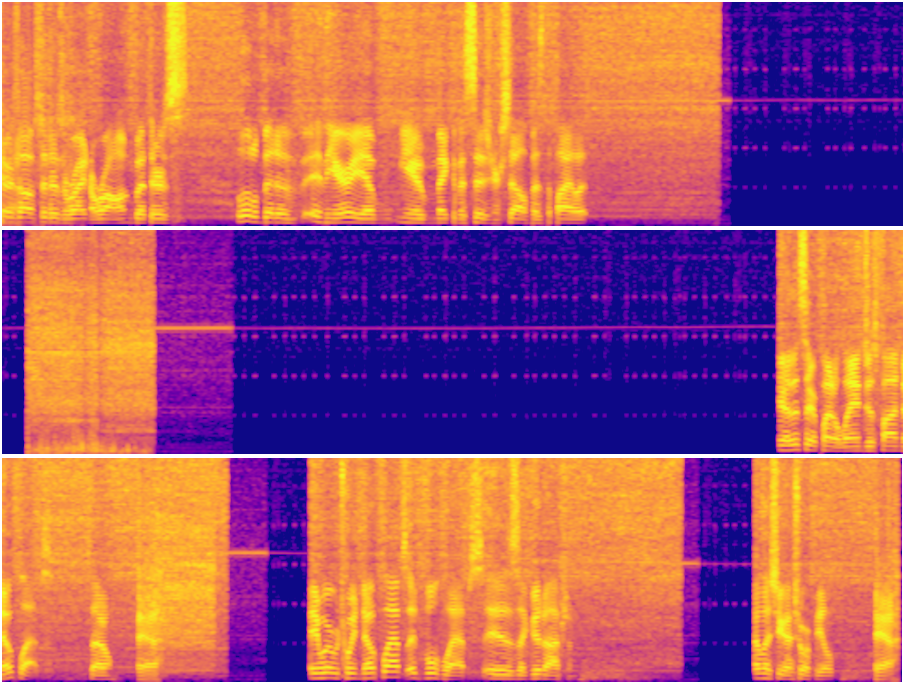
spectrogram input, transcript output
there's Yeah. obviously there's a right and a wrong, but there's a little bit of in the area of you know making a decision yourself as the pilot. Yeah, this airplane will land just fine, no flaps. So Yeah. anywhere between no flaps and full flaps is a good option. Unless you got short field. Yeah.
